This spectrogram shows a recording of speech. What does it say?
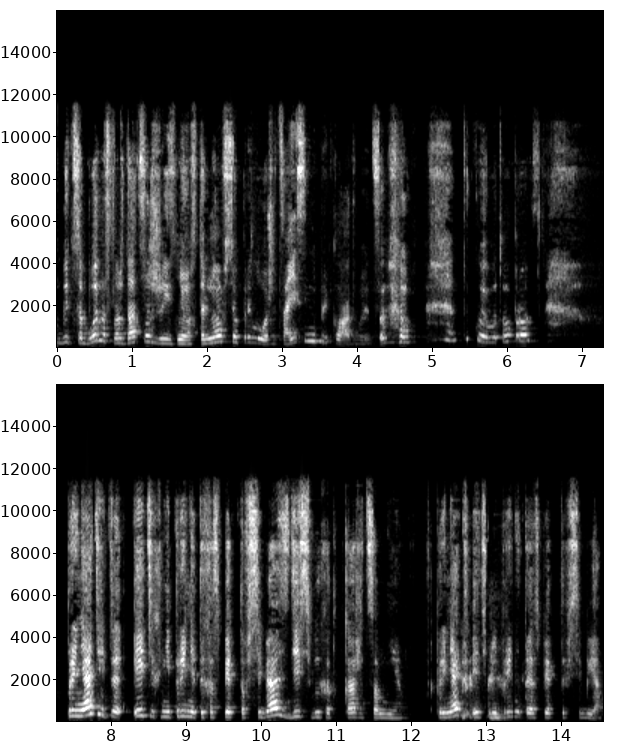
быть собой, наслаждаться жизнью, остальное все приложится. А если не прикладывается? Такой вот вопрос. Принятие этих непринятых аспектов себя, здесь выход, кажется мне. Принять эти непринятые аспекты в себе.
